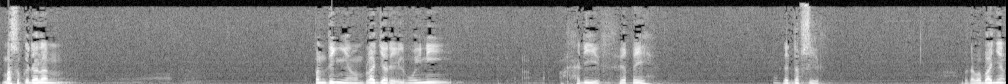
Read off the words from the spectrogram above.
Masuk ke dalam pentingnya mempelajari ilmu ini hadis, fiqih dan tafsir. Betapa banyak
